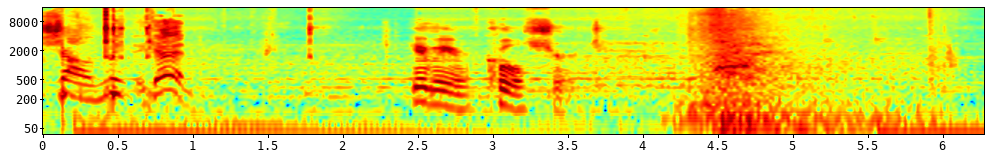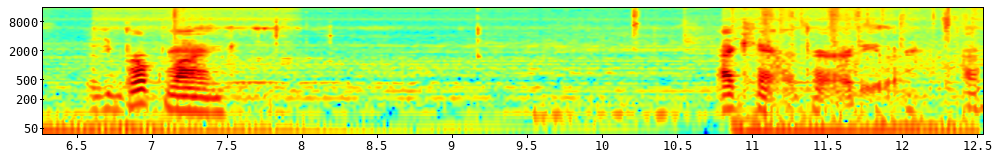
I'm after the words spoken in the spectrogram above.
shall meet again. Give me your cool shirt. you broke mine. I can't repair it either. Okay.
